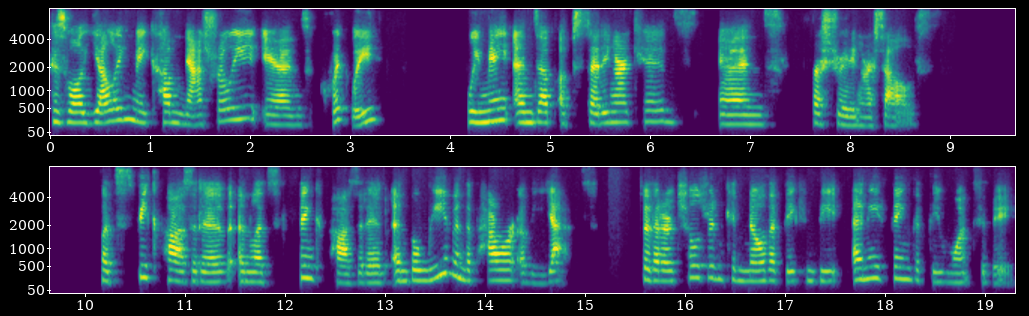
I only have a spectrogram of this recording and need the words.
Because while yelling may come naturally and quickly, we may end up upsetting our kids and frustrating ourselves. Let's speak positive and let's think positive and believe in the power of yes so that our children can know that they can be anything that they want to be.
